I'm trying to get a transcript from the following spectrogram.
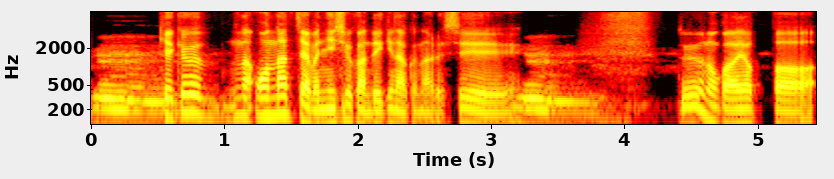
うん。結局な、なっちゃえば2週間できなくなるし、うん。というのがやっぱ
